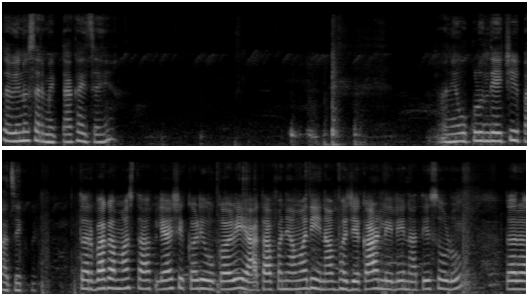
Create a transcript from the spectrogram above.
चवीनुसार मीठ टाकायचं आहे आणि उकळून द्यायची पाच एक मिनिट. तर बघा मस्त आपली अशी कढी उकळली. आता आपण यामध्ये ना भजे काढलेले ना ते सोडू. तर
